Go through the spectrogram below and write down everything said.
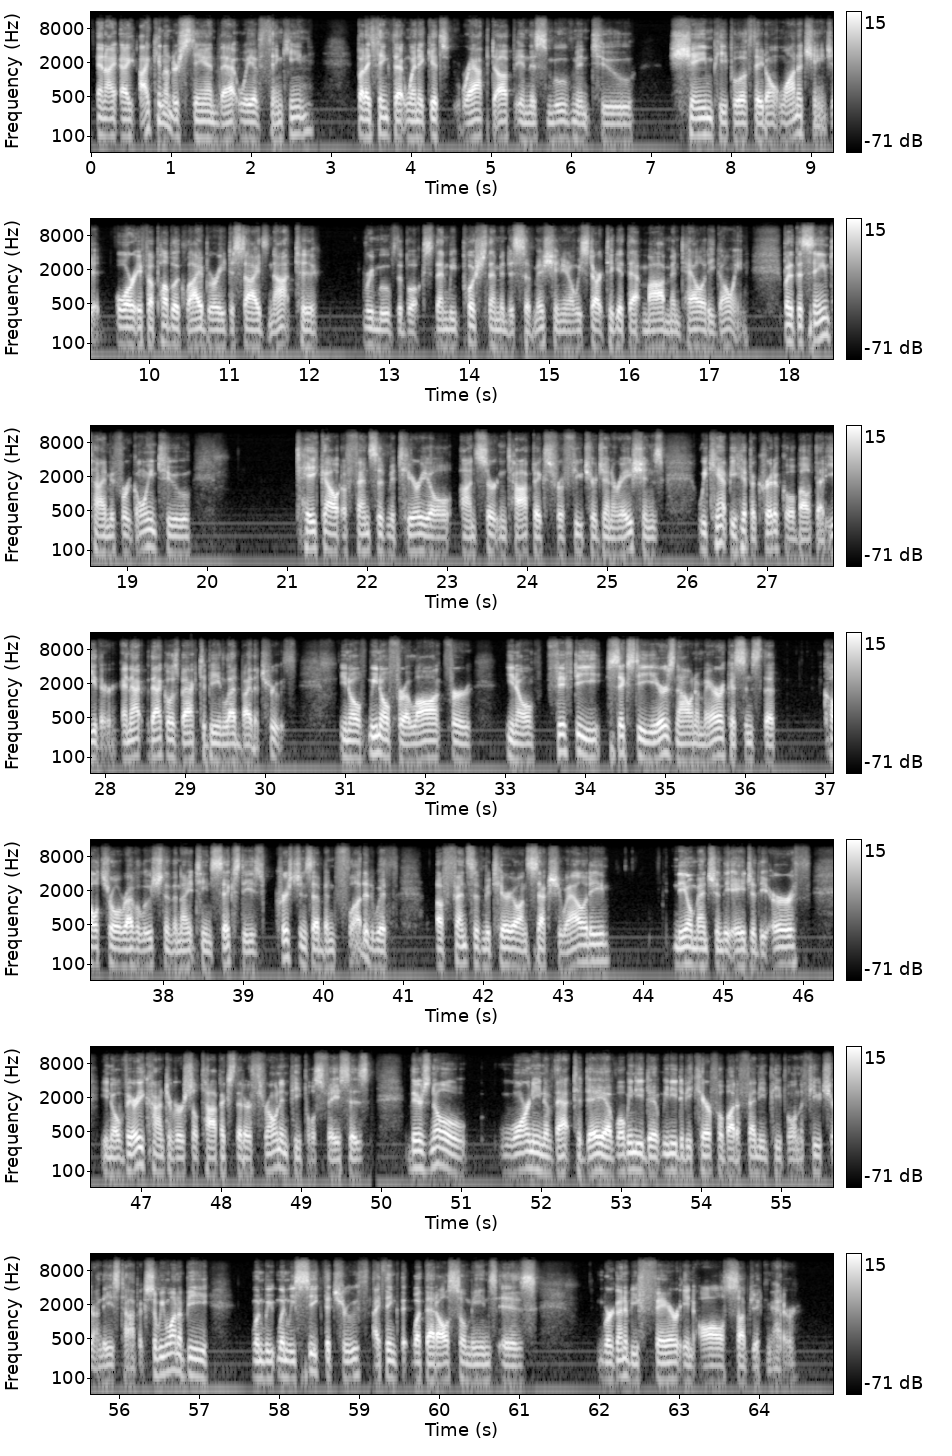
And I, I, I can understand that way of thinking but i think that when it gets wrapped up in this movement to shame people if they don't want to change it or if a public library decides not to remove the books then we push them into submission you know we start to get that mob mentality going. But at the same time if we're going to take out offensive material on certain topics for future generations we can't be hypocritical about that either and that that goes back to being led by the truth you know we know for a long for you know 50 60 years now in america since the cultural revolution of the 1960s, Christians have been flooded with offensive material on sexuality. Neil mentioned the age of the earth, you know, very controversial topics that are thrown in people's faces. There's no warning of that today of well we need to we need to be careful about offending people in the future on these topics so we want to be when we when we seek the truth i think that what that also means is we're going to be fair in all subject matter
